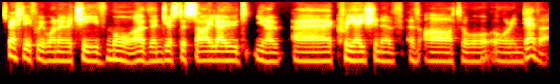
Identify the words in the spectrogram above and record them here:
especially if we want to achieve more than just a siloed, you know, uh, creation of of art or or endeavor.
